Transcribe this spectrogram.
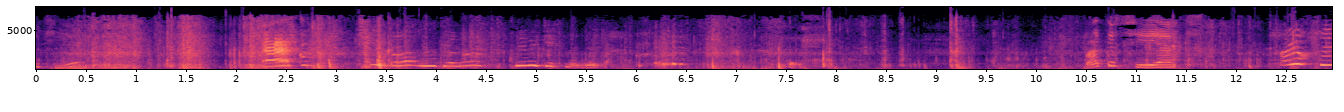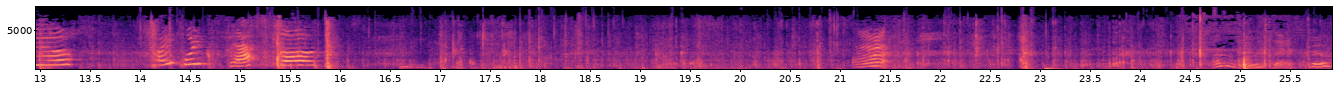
You want to see it? Ah! I can see it. Going faster? Ah. I'm faster.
